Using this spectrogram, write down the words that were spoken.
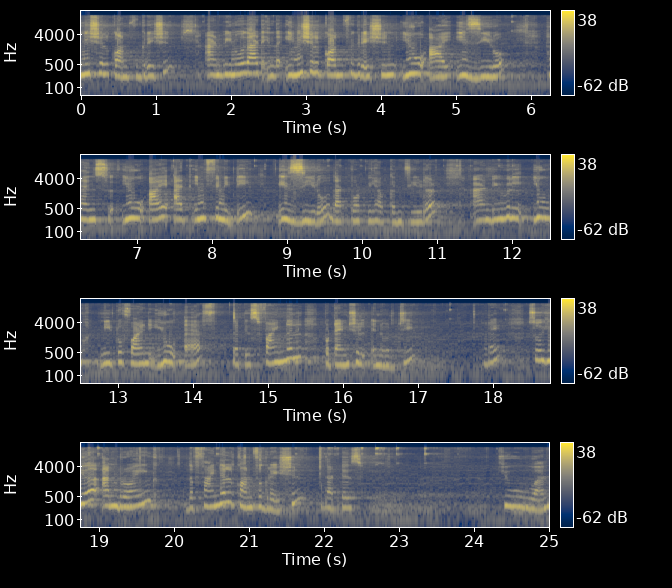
initial configuration. And we know that in the initial configuration ui is 0 hence ui at infinity is 0 that what we have considered. And you will you need to find uf that is final potential energy. Right? So here i am drawing the final configuration that is q1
